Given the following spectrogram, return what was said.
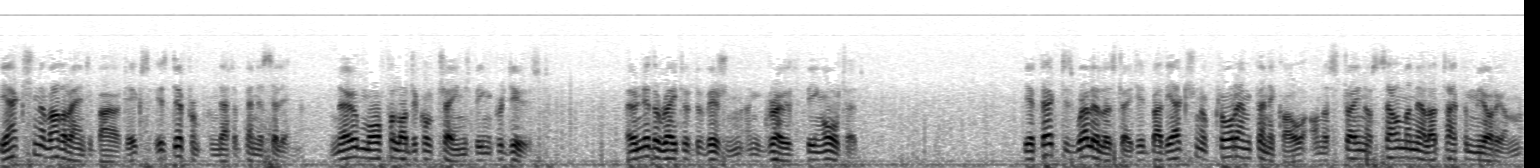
The action of other antibiotics is different from that of penicillin, no morphological change being produced, only the rate of division and growth being altered. The effect is well illustrated by the action of chloramphenicol on a strain of Salmonella typhimurium,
